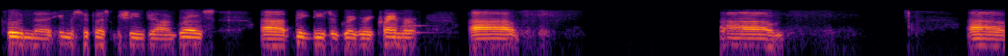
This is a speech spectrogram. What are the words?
including the Human Suplex Machine John Gross, uh, Big Diesel Gregory Kramer. Uh, um, uh,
